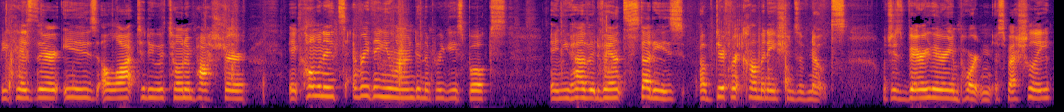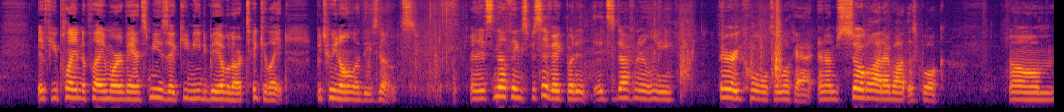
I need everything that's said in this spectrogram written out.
because there is a lot to do with tone and posture. It culminates everything you learned in the previous books, and you have advanced studies of different combinations of notes, which is very, very important, especially if you plan to play more advanced music, you need to be able to articulate between all of these notes. And it's nothing specific, but it, it's definitely very cool to look at. And I'm so glad I bought this book. Um,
